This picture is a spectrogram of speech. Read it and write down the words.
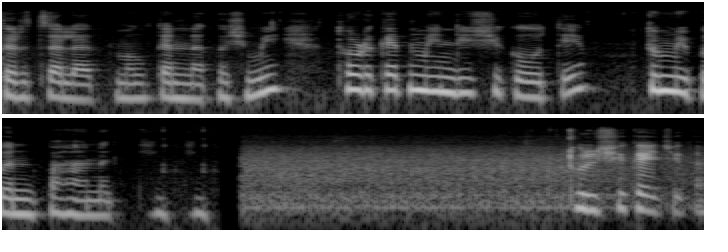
तर चलात मग त्यांना कशी मी थोडक्यात मेहंदी शिकवते. तुम्ही पण पहा नक्की. तुला शिकायची का?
